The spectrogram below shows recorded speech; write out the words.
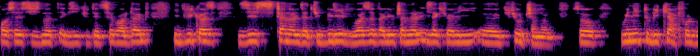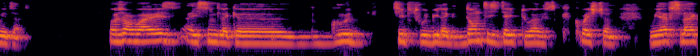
process is not executed several times. It's because this channel that you believe was a value channel is actually a queue channel. So we need to be careful with that. Otherwise, I think like a good tips would be like, don't hesitate to ask question. We have Slack,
